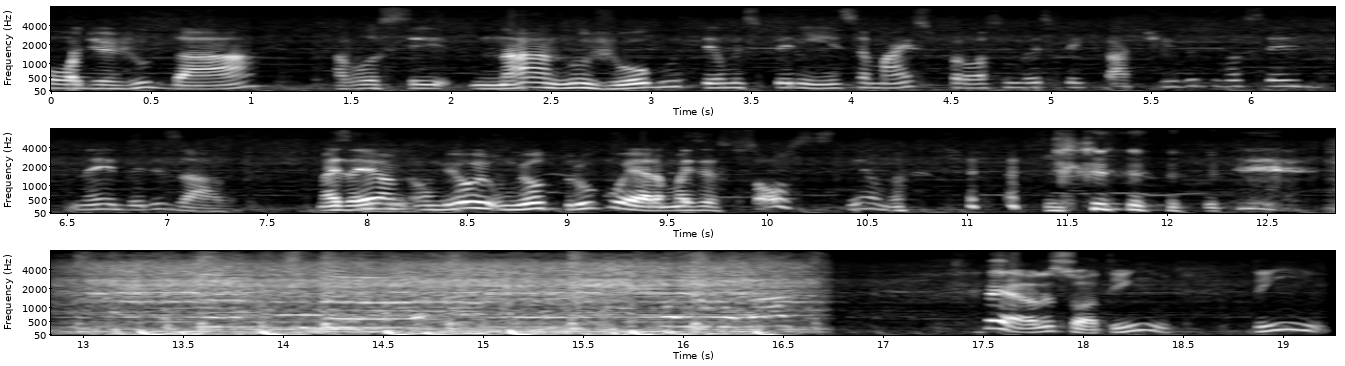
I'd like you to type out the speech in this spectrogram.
pode ajudar a você na, no jogo ter uma experiência mais próxima da expectativa que você né, idealizava. Mas aí uhum. o, meu, o meu truco era, mas é só o sistema? é, olha só, tem, tem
